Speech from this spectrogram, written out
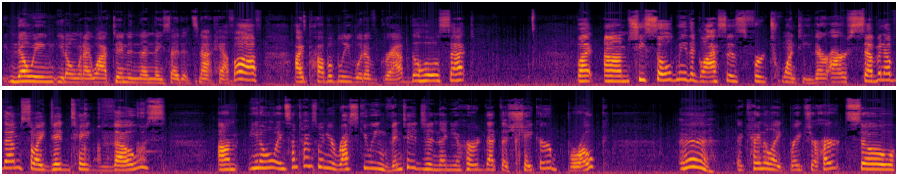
knowing, you know, when I walked in and then they said it's not half off, I probably would have grabbed the whole set. But um, she sold me the glasses for 20. There are seven of them, so I did take those. Um, you know, and sometimes when you're rescuing vintage and then you heard that the shaker broke, ugh, it kind of like breaks your heart. So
